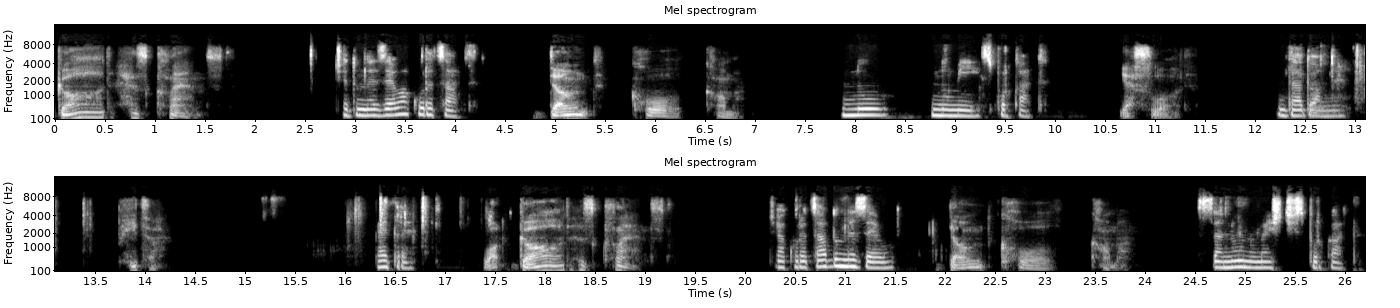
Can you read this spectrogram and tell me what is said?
God has cleansed, Ce Dumnezeu a curățat, don't call common. nu numi spurcat. Yes, Lord. Da, Doamne. Peter, Petre, what God has cleansed, ce a curățat Dumnezeu, don't call common. să nu numești spurcat.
